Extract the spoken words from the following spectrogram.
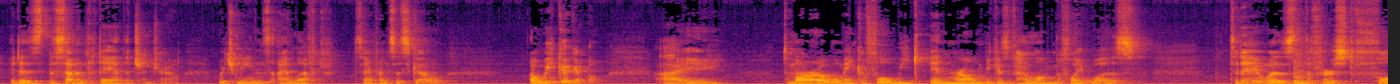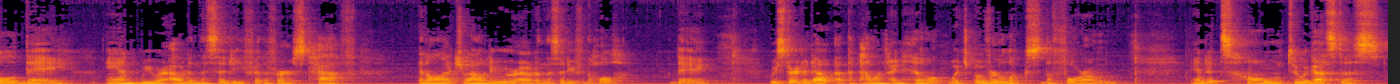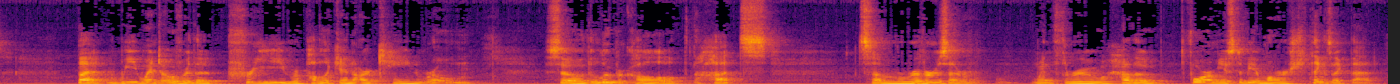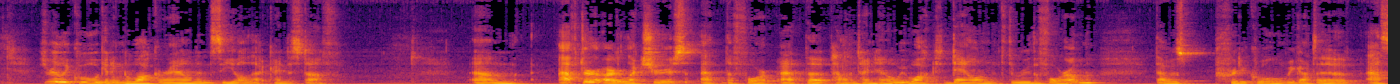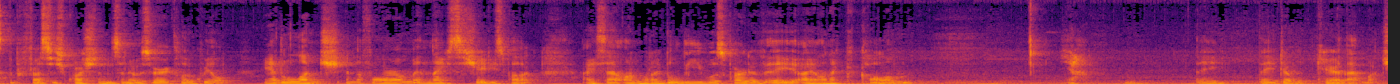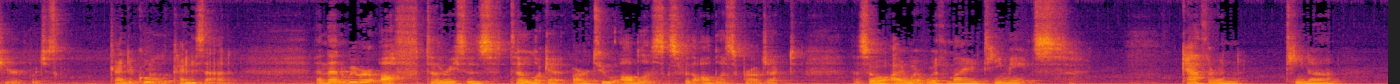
It is the seventh day at the Centro, which means I left San Francisco a week ago. I tomorrow we'll make a full week in Rome because of how long the flight was. Today was the first full day, and we were out in the city for the first half. In all actuality, we were out in the city for the whole day. We started out at the Palatine Hill, which overlooks the Forum, and it's home to Augustus. But we went over the pre Republican arcane Rome. So the Lupercal, the huts, some rivers that went through, how the Forum used to be a marsh, things like that. It was really cool getting to walk around and see all that kind of stuff. Um, after our lectures at the for at the Palatine Hill, we walked down through the forum. That was pretty cool. We got to ask the professors questions, and it was very colloquial. We had lunch in the forum, a nice shady spot. I sat on what I believe was part of a ionic column. Yeah, they they don't care that much here, which is kind of cool, kind of sad. And then we were off to the races to look at our two obelisks for the obelisk project. So I went with my teammates, Catherine, Tina,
